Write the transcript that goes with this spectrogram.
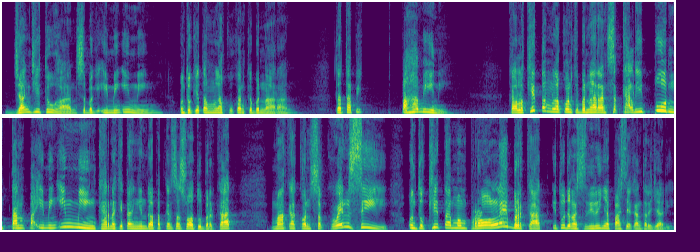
janji Tuhan sebagai iming-iming untuk kita melakukan kebenaran. Tetapi pahami ini, kalau kita melakukan kebenaran sekalipun tanpa iming-iming karena kita ingin mendapatkan sesuatu berkat, maka konsekuensi untuk kita memperoleh berkat itu dengan sendirinya pasti akan terjadi.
